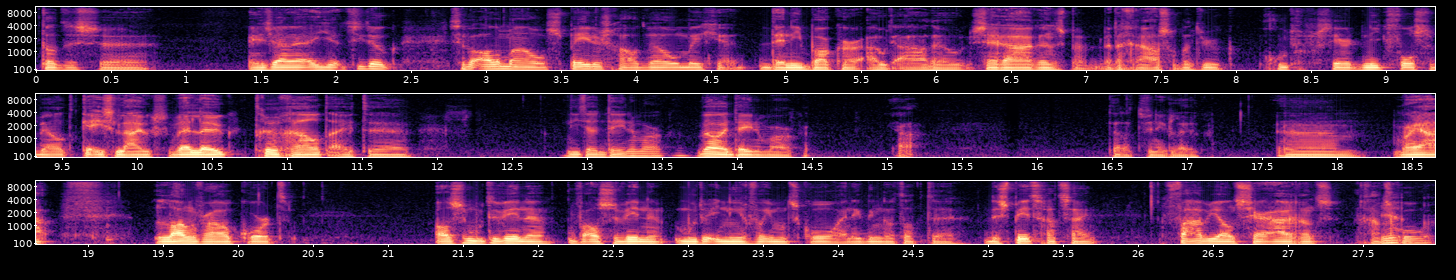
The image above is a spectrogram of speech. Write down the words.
Dat is. eh ja, je ziet ook. Ze hebben allemaal spelers gehaald, wel een beetje. Danny Bakker, oud Ado. Serrarens, bij, bij de Graafschap natuurlijk goed gepresteerd. Nick Vossenbelt, Kees Luiks, wel leuk. Teruggehaald uit. Niet uit Denemarken? Wel uit Denemarken. Ja. Dat vind ik leuk. Ehm, maar ja, lang verhaal kort. Als ze moeten winnen, of als ze winnen, moet er in ieder geval iemand scoren. En ik denk dat dat eh, de spits gaat zijn. Fabian Serarens gaat Ja. scoren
